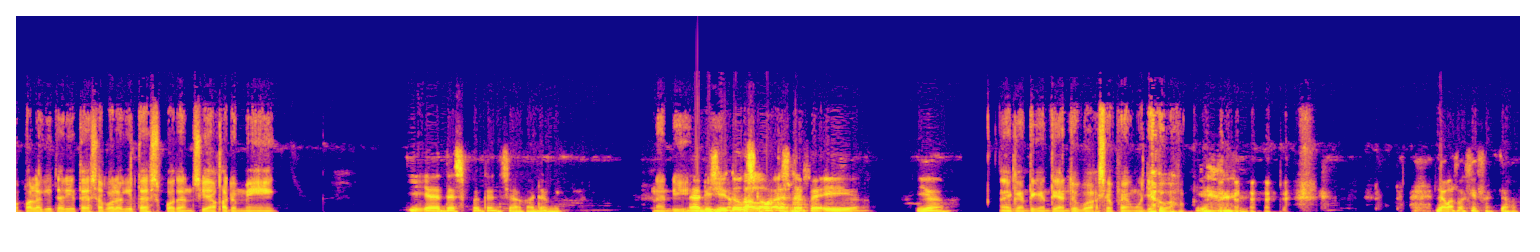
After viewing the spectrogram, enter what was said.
apa lagi tadi tes apa lagi tes potensi akademik. Iya tes potensi akademik. Nah di Nah di Iya, situ kalau. STPI, iya. eh, ganti-gantian coba siapa yang mau jawab. Jangan mungkin mas, jangan.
